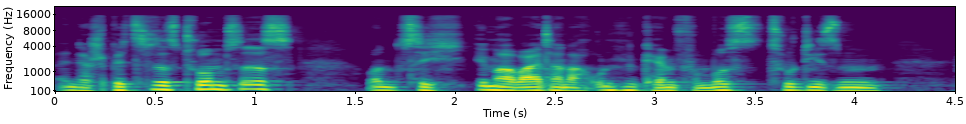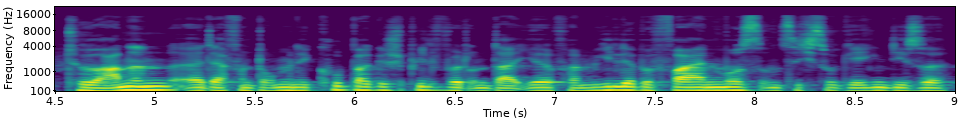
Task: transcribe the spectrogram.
in der Spitze des Turms ist und sich immer weiter nach unten kämpfen muss zu diesem Tyrannen, äh, der von Dominic Cooper gespielt wird und da ihre Familie befreien muss und sich so gegen diese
